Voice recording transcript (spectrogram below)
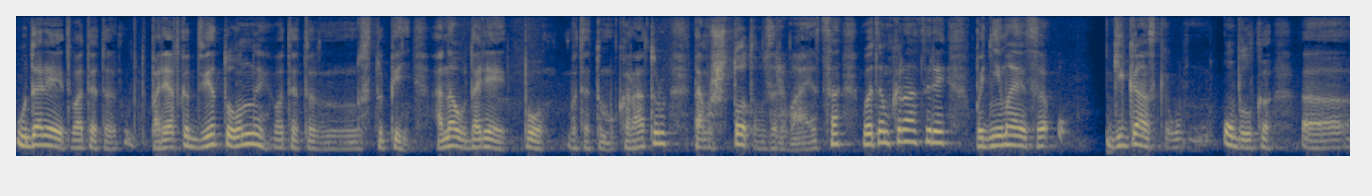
ударяет вот это, порядка 2 тонны вот эта ступень, она ударяет по вот этому кратеру, там что-то взрывается в этом кратере, поднимается гигантское облако, э,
